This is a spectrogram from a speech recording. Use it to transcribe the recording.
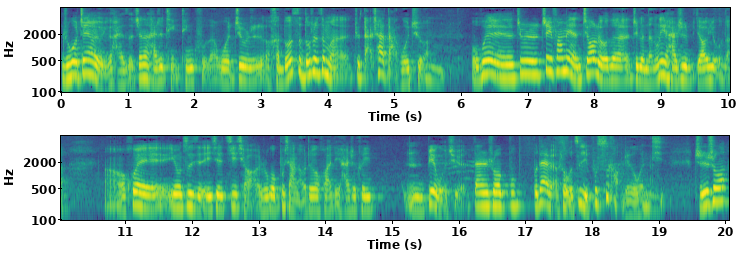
如果真要有一个孩子，真的还是挺挺苦的。我就是很多次都是这么就打岔打过去了。我会就是这方面交流的这个能力还是比较有的。啊，我会用自己的一些技巧。如果不想聊这个话题，还是可以嗯别过去。但是说不不代表说我自己不思考这个问题，只是说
